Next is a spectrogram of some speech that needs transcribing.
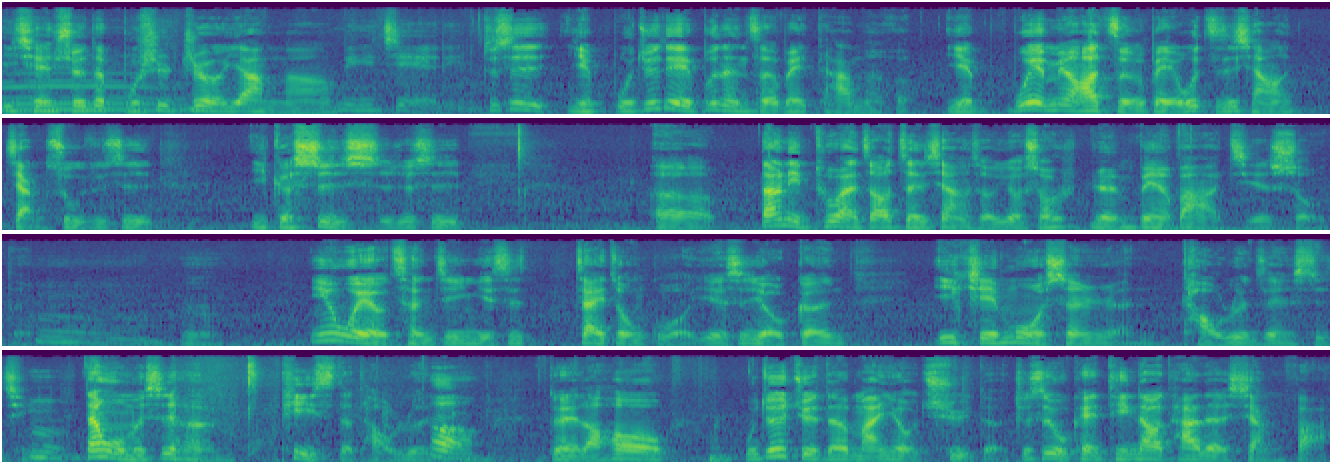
以前学的不是这样啊？理解理解，就是也我觉得也不能责备他们，也我也没有要责备，我只是想要讲述就是一个事实，就是呃，当你突然知道真相的时候，有时候人没有办法接受的。嗯嗯，因为我有曾经也是在中国，也是有跟一些陌生人讨论这件事情，但我们是很 peace 的讨论。对，然后我就觉得蛮有趣的，就是我可以听到他的想法，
